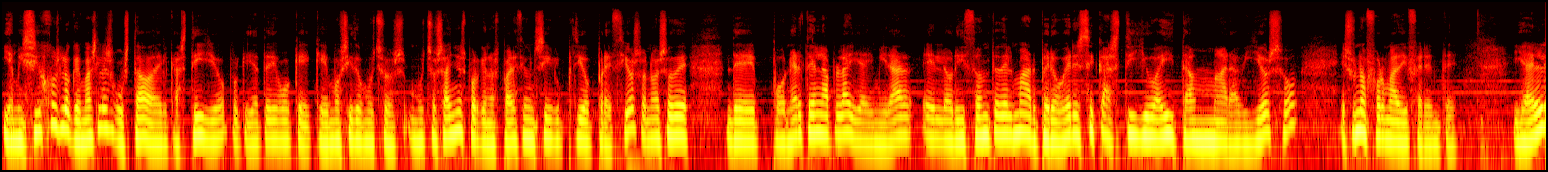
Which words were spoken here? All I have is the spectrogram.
Y a mis hijos lo que más les gustaba del castillo, porque ya te digo que, hemos ido muchos, muchos años porque nos parece un sitio precioso, ¿no? Eso de, de, ponerte en la playa y mirar el horizonte del mar, pero ver ese castillo ahí tan maravilloso, es una forma diferente. Y a, él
